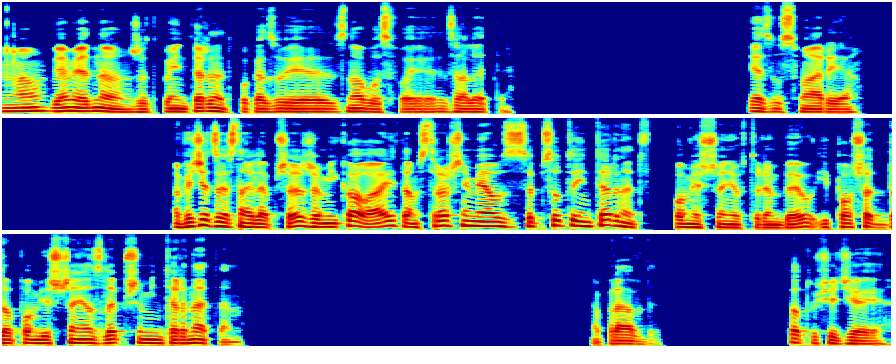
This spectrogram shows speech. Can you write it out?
No, wiem jedno, że twój internet pokazuje znowu swoje zalety. Jezus Maria. A wiecie, co jest najlepsze? Że Mikołaj tam strasznie miał zepsuty internet w pomieszczeniu, w którym był i poszedł do pomieszczenia z lepszym internetem. Naprawdę. Co tu się dzieje?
